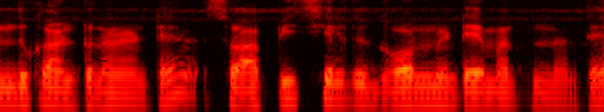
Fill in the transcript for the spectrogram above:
ఎందుకు అంటున్నానంటే సో అఫీషియల్గా గవర్నమెంట్ ఏమంటుందంటే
